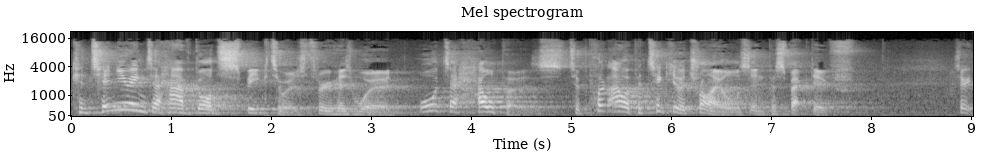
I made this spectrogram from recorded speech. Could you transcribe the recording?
continuing to have God speak to us through His Word ought to help us to put our particular trials in perspective. So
